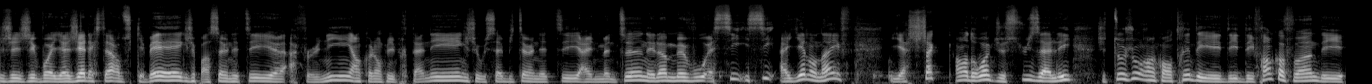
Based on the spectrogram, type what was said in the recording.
j'ai voyagé à l'extérieur du Québec. J'ai passé un été euh, à Fernie, en Colombie-Britannique. J'ai aussi habité un été à Edmonton. Et là, me voici ici à Yellowknife. Et à chaque endroit que je suis allé, j'ai toujours rencontré des, des, francophones, des,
